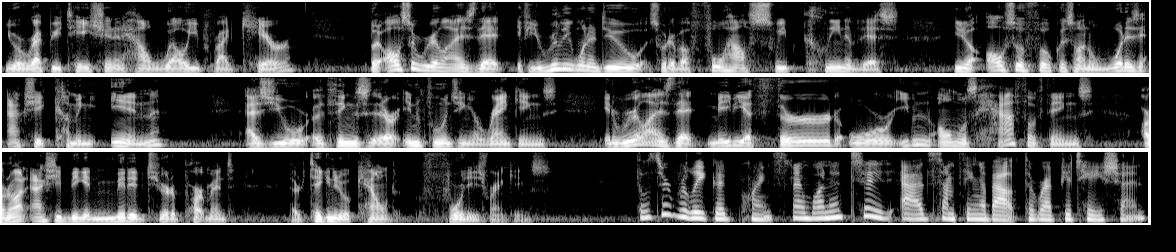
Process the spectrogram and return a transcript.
your reputation, and how well you provide care. But also realize that if you really want to do sort of a full house sweep clean of this, you know, also focus on what is actually coming in as your things that are influencing your rankings, and realize that maybe a third or even almost half of things are not actually being admitted to your department that are taken into account for these rankings. Those are really good points. And I wanted to add something about the reputation.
